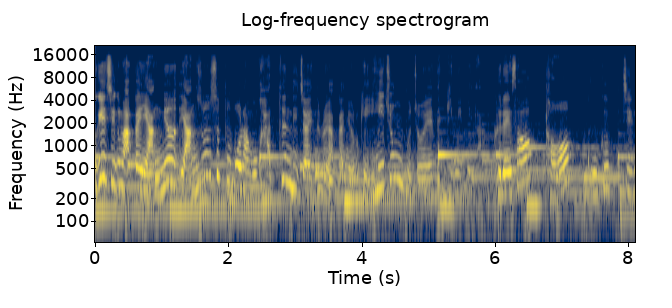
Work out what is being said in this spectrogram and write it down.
이게 지금 아까 양면 양손 스프볼하고 같은 디자인으로 약간 이렇게 이중 구조의 느낌입니다. 그래서 더 고급진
